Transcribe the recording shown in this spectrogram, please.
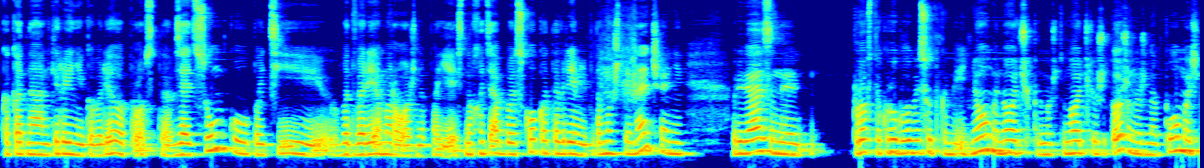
как одна героиня говорила, просто взять сумку, пойти во дворе мороженое поесть. Ну хотя бы сколько-то времени, потому что иначе они привязаны просто круглыми сутками и днем, и ночью, потому что ночью уже тоже нужна помощь.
